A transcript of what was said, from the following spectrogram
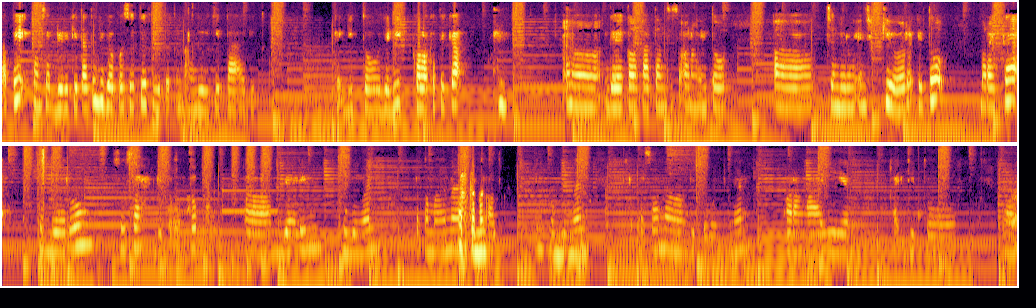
tapi konsep diri kita tuh juga positif gitu tentang diri kita gitu. Kayak gitu. Jadi kalau ketika uh, gaya kelekatan seseorang itu uh, cenderung insecure itu mereka cenderung susah gitu untuk uh, menjalin hubungan pertemanan Perteman. gitu, hubungan personal gitu dengan orang lain kayak gitu. Nah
